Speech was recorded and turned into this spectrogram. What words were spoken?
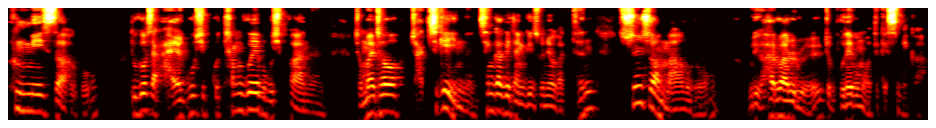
흥미 있어 하고 또 그것을 알고 싶고 탐구해 보고 싶어 하는 정말 저 좌측에 있는 생각에 잠긴 소녀 같은 순수한 마음으로 우리가 하루하루를 좀 보내보면 어떻겠습니까?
